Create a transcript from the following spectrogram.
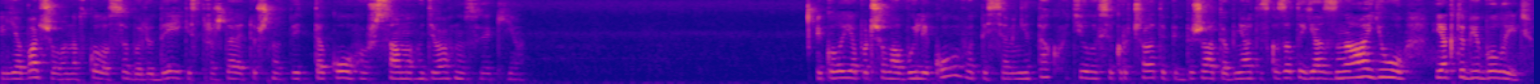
і я бачила навколо себе людей, які страждають точно від такого ж самого діагнозу, як я. І коли я почала виліковуватися, мені так хотілося кричати, підбіжати, обняти, сказати: Я знаю, як тобі болить.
